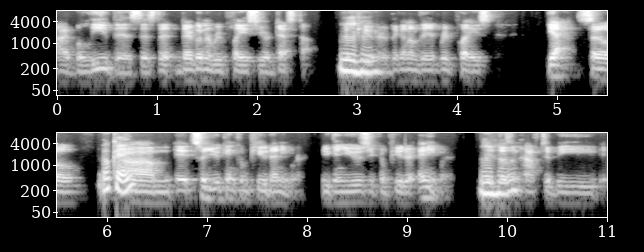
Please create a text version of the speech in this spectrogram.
I believe this is that they're going to replace your desktop Mhm. computer. They're going to replace, yeah. So Okay. um, it so you can compute anywhere. You can use your computer anywhere. It Mhm. doesn't have to be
